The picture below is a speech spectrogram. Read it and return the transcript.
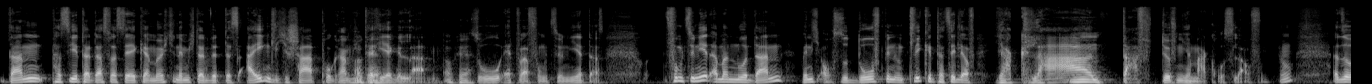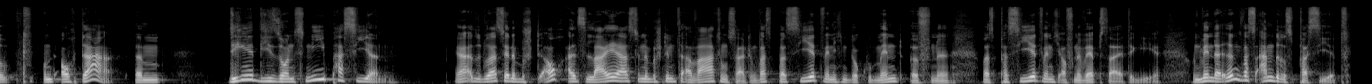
dann passiert halt das, was der Hacker möchte, nämlich dann wird das eigentliche Schadprogramm okay. hinterhergeladen. Okay. So etwa funktioniert das. Funktioniert aber nur dann, wenn ich auch so doof bin und klicke tatsächlich auf, ja klar, mhm. darf, dürfen hier Makros laufen. Ne? Also, und auch da, ähm, Dinge, die sonst nie passieren, ja, also du hast ja eine, auch als Laie hast du eine bestimmte Erwartungshaltung. Was passiert, wenn ich ein Dokument öffne? Was passiert, wenn ich auf eine Webseite gehe? Und wenn da irgendwas anderes passiert,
